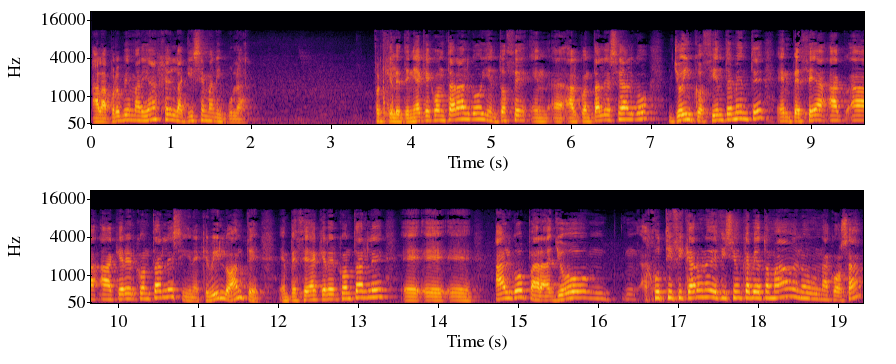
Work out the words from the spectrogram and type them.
a la propia María Ángel la quise manipular. Porque le tenía que contar algo y entonces al contarle ese algo yo inconscientemente empecé a, querer contarle sin escribirlo antes. Empecé a querer contarle eh, eh, eh, algo para yo mm, justificar una decisión que había tomado en una cosa.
